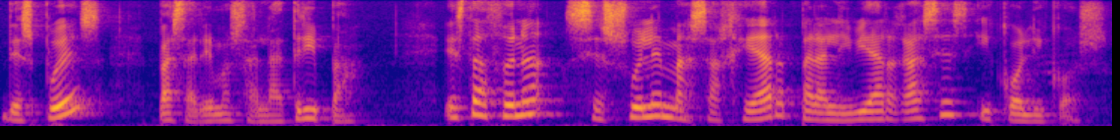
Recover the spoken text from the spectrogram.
Después pasaremos a la tripa, esta zona se suele masajear para aliviar gases y cólicos.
